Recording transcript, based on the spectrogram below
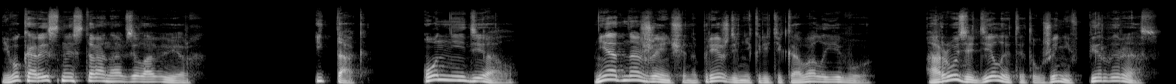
его корыстная сторона взяла вверх. Итак, он не идеал. Ни одна женщина прежде не критиковала его. А Рози делает это уже не в первый раз.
